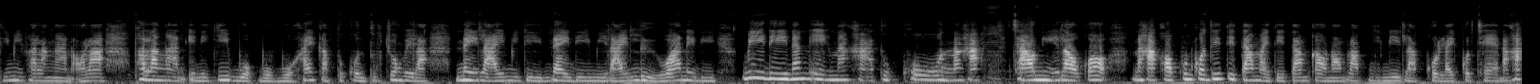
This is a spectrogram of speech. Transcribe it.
ที่มีพลังงานออร่าพลังงาน energy บวกบวกบวกให้กับทุกคนทุกช่วงเวลา ในไลฟ์มีดี ในดีมีไลฟ์หรือว่าในดีมีดีนั่นเองนะคะ ทุกคนนะคะ เช้านี้เราก็นะคะ ขอบคุณคนที่ติดตามใหม่ติดตามเก่าน้อมรับ ยินดีรับกดไลค์กดแชร์นะคะ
